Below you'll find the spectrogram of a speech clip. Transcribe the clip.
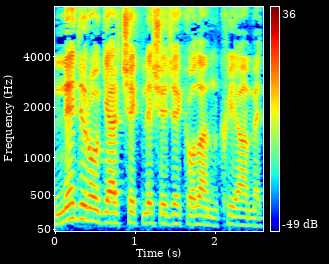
Nedir o gerçekleşecek olan kıyamet?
